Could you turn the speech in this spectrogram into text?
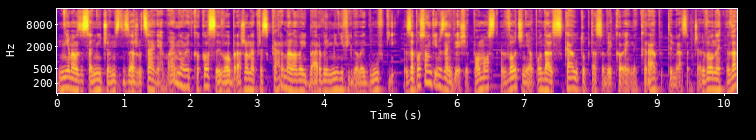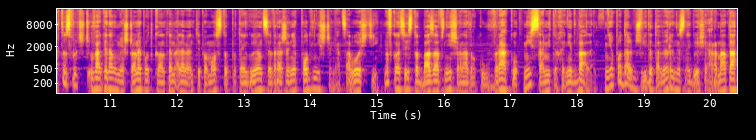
nie mam zasadniczo nic do zarzucenia. Mają nawet kokosy wyobrażone przez karmelowej barwy minifigowe główki. Za posągiem znajduje się pomost, wodzie nieopodal skał tupta sobie kolejny krab, tym razem czerwony. Warto zwrócić uwagę na umieszczone pod kątem elementy pomostu potęgujące wrażenie podniszczenia całości. No w końcu jest to baza wzniesiona wokół wraku, miejscami trochę niedbale. Nieopodal drzwi do tawerny znajduje się armata,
